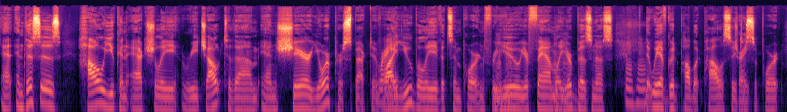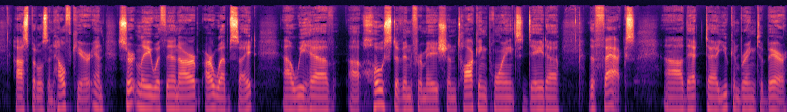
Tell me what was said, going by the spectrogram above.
And, and this is how you can actually reach out to them and share your perspective, right. why you believe it's important for mm-hmm. you, your family, mm-hmm. your business, mm-hmm. that we have good public policy to support hospitals and healthcare. And certainly within our, our website, uh, we have a host of information, talking points, data, the facts uh, that uh, you can bring to bear.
